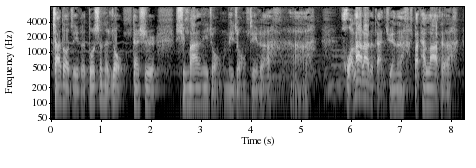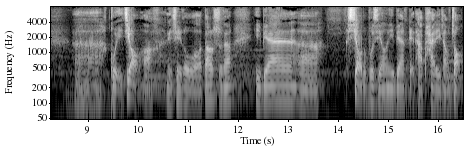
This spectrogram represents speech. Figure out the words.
扎到这个多深的肉，但是荨麻的那种那种这个啊火辣辣的感觉呢，把它辣的啊鬼叫啊，那这个我当时呢一边啊。笑的不行，一边给他拍了一张照，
